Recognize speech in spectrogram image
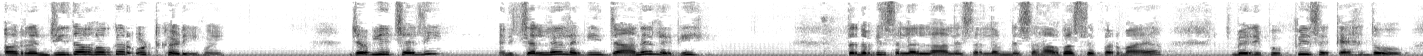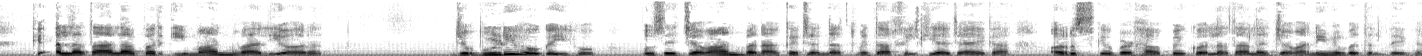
اور رنجیدہ ہو کر اٹھ کھڑی ہوئی جب یہ چلی یعنی چلنے لگی، جانے لگی، تو نبی صلی اللہ علیہ وسلم نے صحابہ سے فرمایا میری پپھی سے کہہ دو کہ اللہ تعالیٰ پر ایمان والی عورت جو بوڑھی ہو گئی ہو اسے جوان بنا کر جنت میں داخل کیا جائے گا اور اس کے بڑھاپے کو اللہ تعالیٰ جوانی میں بدل دے گا۔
